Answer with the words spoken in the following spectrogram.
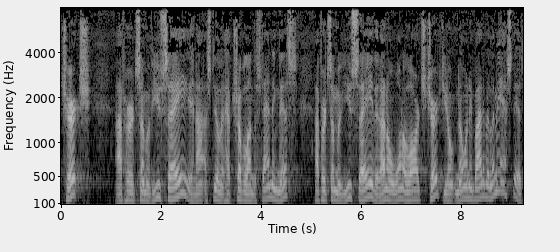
church. I've heard some of you say, and I still have trouble understanding this, I've heard some of you say that I don't want a large church. You don't know anybody. But let me ask this.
